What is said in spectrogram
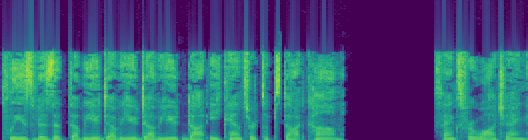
please visit www.ecancertips.com. Thanks for watching.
